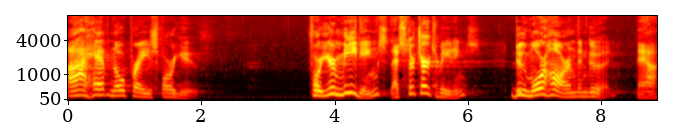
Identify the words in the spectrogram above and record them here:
I have no praise for you. For your meetings, that's their church meetings, do more harm than good. Now,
